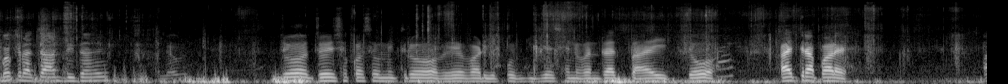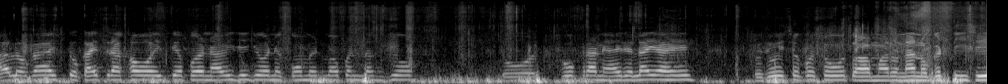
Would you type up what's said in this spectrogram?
બકરા ચાર દીધા છે. જો જોઈ શકો છો મિત્રો, હવે વાડીએ પૂગી ગયા છે ને વનરાજભાઈ. જો કાચરા પાડે. હાલો ગાય તો કાયતરા ખાવા હોય તે પણ આવી જજો અને કોમેન્ટમાં પણ લખજો. તો છોકરાને હારે લાયા હે. તો જોઈ શકો છો, તો આ મારો નાનો ગટ્ટી છે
